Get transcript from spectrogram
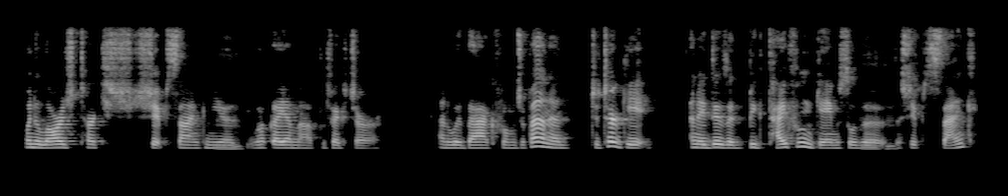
when a large Turkish ship sank near mm-hmm. Wakayama prefecture and we're back from Japan and to Turkey, and it is a big typhoon came, so the, mm-hmm. the ship sank.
